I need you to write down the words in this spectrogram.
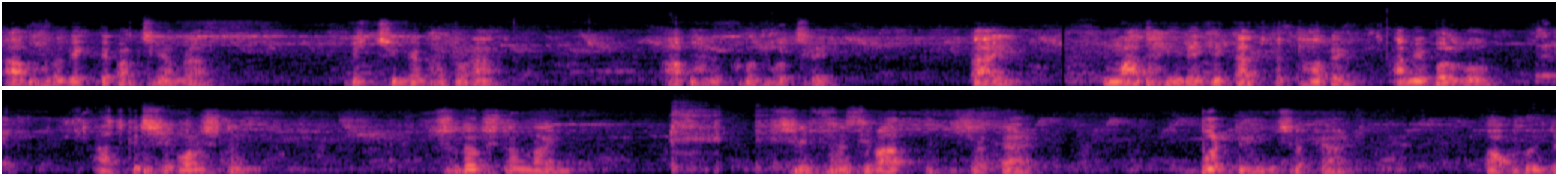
আবারও দেখতে পাচ্ছি আমরা বিচ্ছিন্ন ঘটনা। আবার খুন হচ্ছে। তাই মাথায় রেখে কাজ করতে হবে। আমি বলব আজকের সে অনুষ্ঠান শুধু অনুষ্ঠান নয় সেই ফ্যাসিবাদ সরকার ভোটবিহীন সরকার, অবৈধ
